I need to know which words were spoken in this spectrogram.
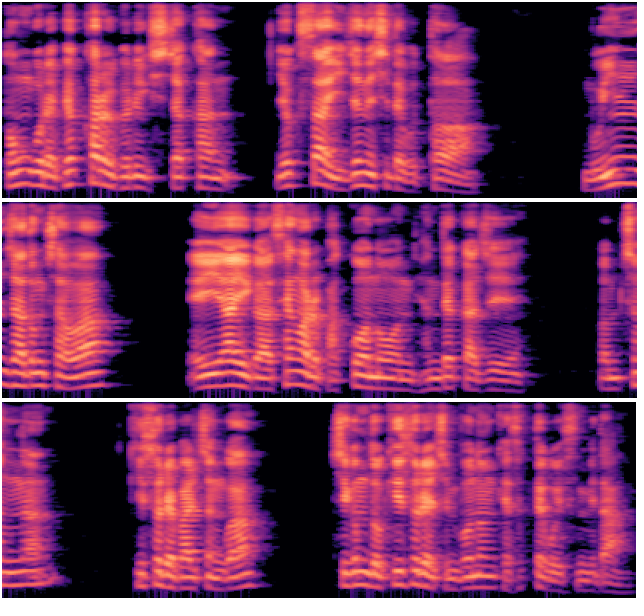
동굴의 벽화를 그리기 시작한 역사 이전의 시대부터 무인 자동차와 AI가 생활을 바꾸어 놓은 현대까지 엄청난 기술의 발전과 지금도 기술의 진보는 계속되고 있습니다.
